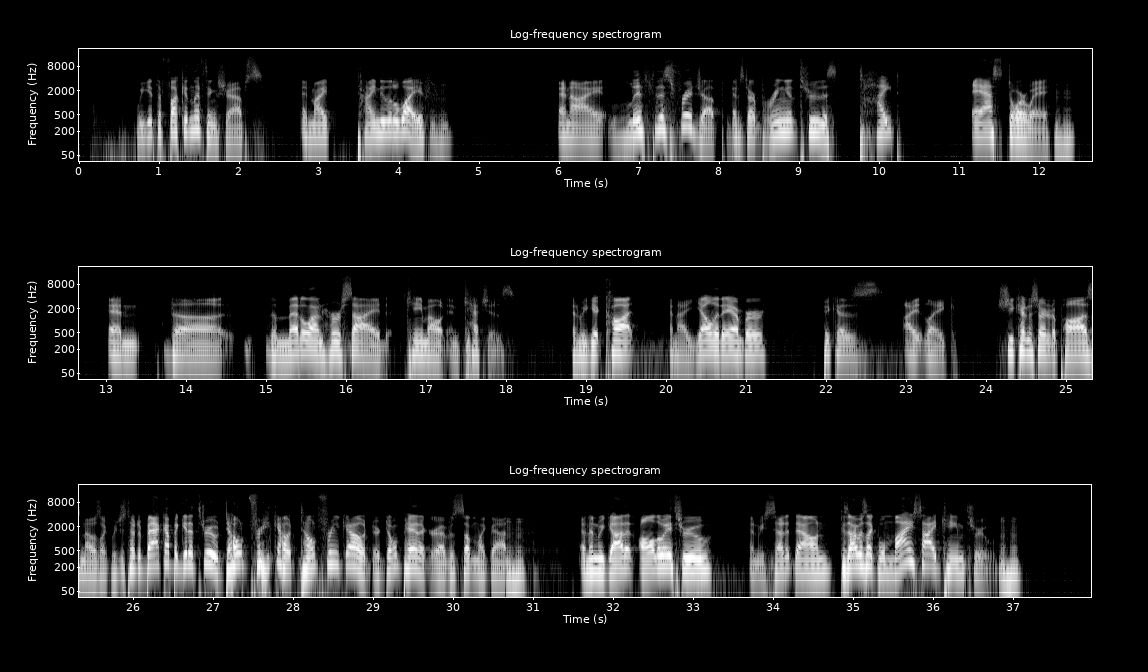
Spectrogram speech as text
we get the fucking lifting straps, and my tiny little wife Mm-hmm. and I lift this fridge up and start bringing it through this tight ass doorway, Mm-hmm. and the the metal on her side came out and catches, and we get caught, and I yell at Amber because I like. She kind of started to pause, and I was like, "We just have to back up and get it through. Don't freak out. Don't freak out, or don't panic, or it was something like that." Mm-hmm. And then we got it all the way through, and we set it down because I was like, "Well, my side came through." Mm-hmm.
